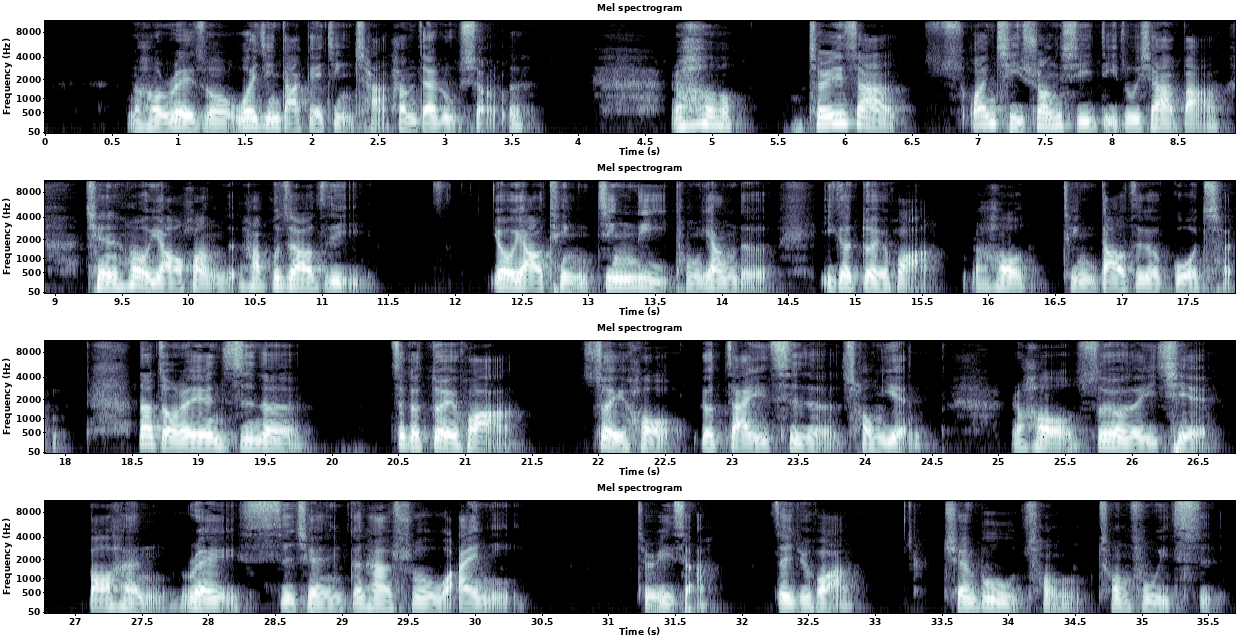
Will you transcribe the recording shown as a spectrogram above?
然后瑞说：“我已经打给警察，他们在路上了。”然后 Teresa 弯起双膝抵住下巴，前后摇晃着。他不知道自己又要听经历同样的一个对话，然后听到这个过程。那总而言之呢，这个对话最后又再一次的重演。然后所有的一切，包含瑞死前跟他说“我爱你 ”，Teresa 这句话，全部重重复一次。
